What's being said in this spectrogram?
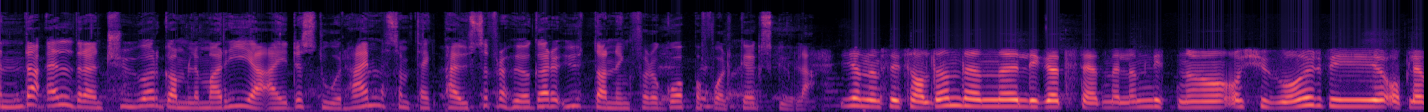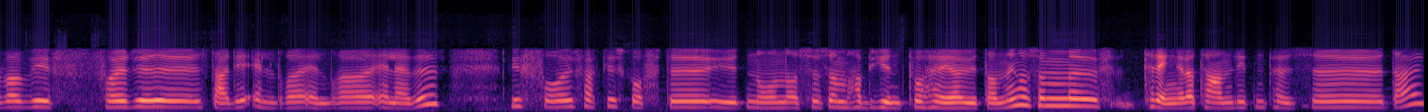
enda eldre enn 20 år gamle Maria Eide Storheim, som tar pause fra høyere utdanning for å gå på folkehøgskole. Gjennomsnittsalderen eh, ligger et sted mellom 19 og 20 år. Vi opplever vi får eh, stadig eldre og eldre elever. Vi får faktisk ofte ut noen også som har begynt på høyere utdanning, og som eh, trenger å ta en liten pause der.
